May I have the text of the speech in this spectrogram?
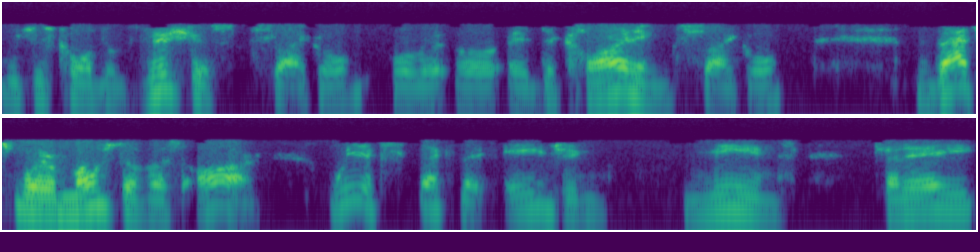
which is called a vicious cycle or, or a declining cycle. That's where most of us are. We expect that aging means today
